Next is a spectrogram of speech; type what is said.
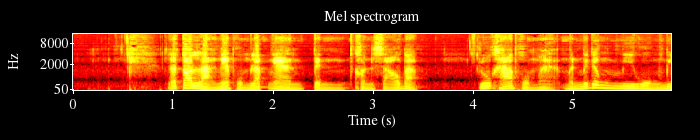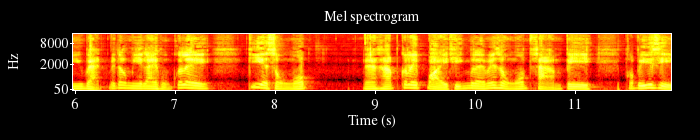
ๆแล้วตอนหลังเนี่ยผมรับงานเป็นคอนซัลท์แบบลูกค้าผมอะ่ะมันไม่ต้องมีวงมีแวดไม่ต้องมีอะไรผมก็เลยที่จะส่งงบนะครับ ก็เลยปล่อยทิ้งไปเลยไม่ส่งงบสามปี พอปีที่สี่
